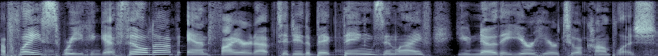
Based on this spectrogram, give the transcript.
a place where you can get filled up and fired up to do the big things in life you know that you're here to accomplish.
